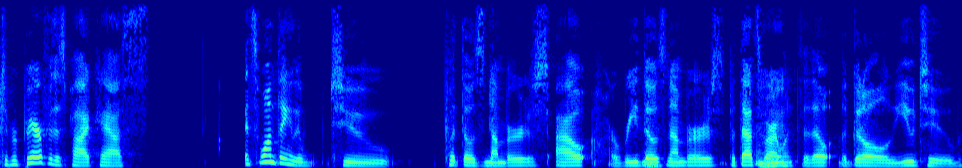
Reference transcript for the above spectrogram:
to prepare for this podcast, it's one thing to to put those numbers out or read those numbers, but that's where I Mhm. went to the, the good old YouTube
